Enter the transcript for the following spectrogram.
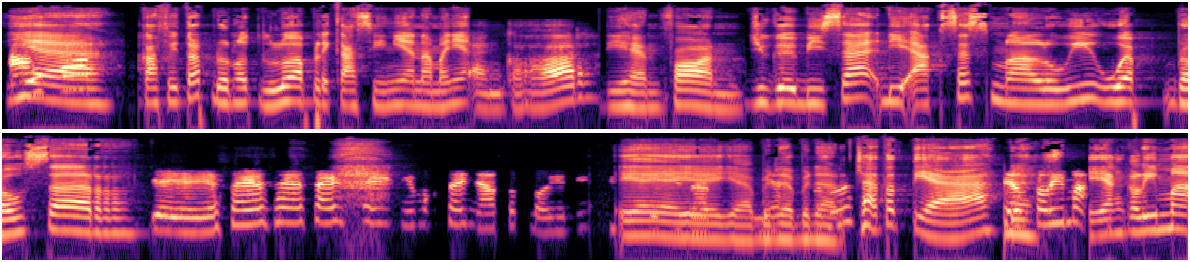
Iya, Coffee Drop download dulu aplikasinya namanya Anchor. di handphone. Juga bisa diakses melalui web browser. Ya ya ya, saya saya saya saya nyimak saya nyatet loh ini. Iya iya iya iya benar-benar. Terus, Catat ya. Yang Udah, kelima. Yang kelima.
